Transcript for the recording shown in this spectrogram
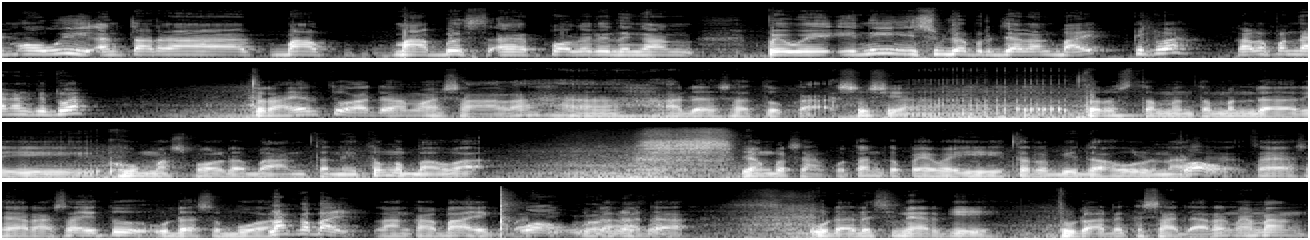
MOI antara Ma- Mabes uh, Polri dengan PW ini sudah berjalan baik ketua kalau pandangan ketua Terakhir tuh ada masalah, eh, ada satu kasus ya. Terus teman-teman dari Humas Polda Banten itu ngebawa yang bersangkutan ke PWI terlebih dahulu. Nah, Wow. saya, saya saya rasa itu udah sebuah Langkah baik. Langkah baik. Berarti Wow, udah biasa. ada udah ada sinergi, sudah ada kesadaran. Memang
